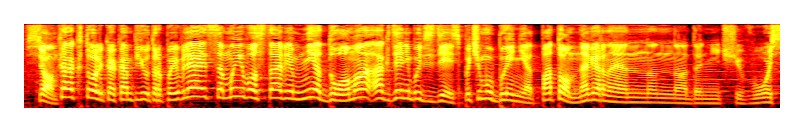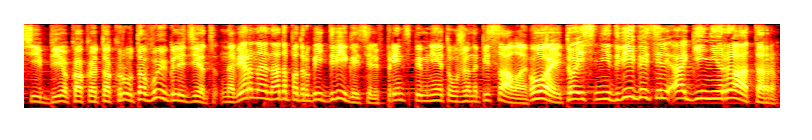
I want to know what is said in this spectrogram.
Все. Как только компьютер появляется, мы его ставим не дома, а где-нибудь здесь. Почему бы и нет? Потом, наверное, надо ничего себе, как это круто выглядит. Наверное, надо подрубить двигатель. В принципе, мне это уже написало. Ой, то есть не двигатель, а генератор.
